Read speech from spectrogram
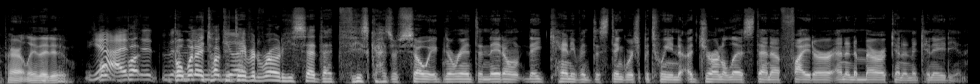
Apparently, they do. yeah. But, it- but when I talked to you- David Rohde, he said that these guys are so ignorant and they don't, they can't even distinguish between a journalist and a fighter and an American and a Canadian.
